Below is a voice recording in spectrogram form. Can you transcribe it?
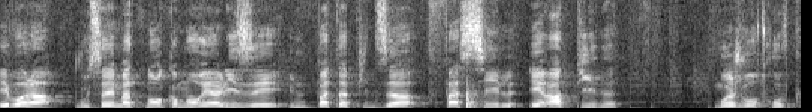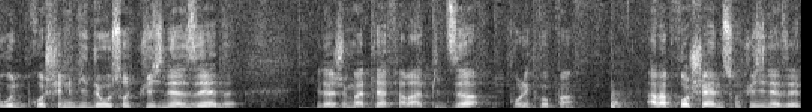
Et voilà, vous savez maintenant comment réaliser une pâte à pizza facile et rapide. Moi, je vous retrouve pour une prochaine vidéo sur Cuisine à Z. Et là, je vais m'atteler à faire la pizza pour les copains. A la prochaine sur Cuisine à Z.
